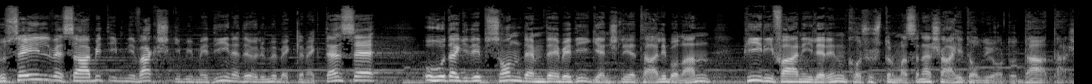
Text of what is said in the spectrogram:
Hüseyl ve Sabit İbni Vakş gibi Medine'de ölümü beklemektense Uhud'a gidip son demde ebedi gençliğe talip olan pir fanilerin koşuşturmasına şahit oluyordu dağ taş.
